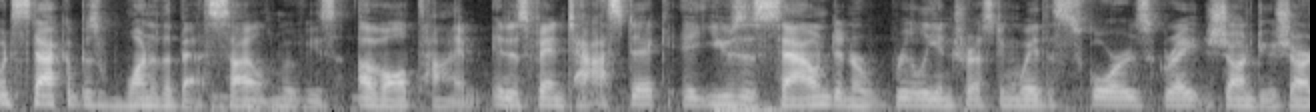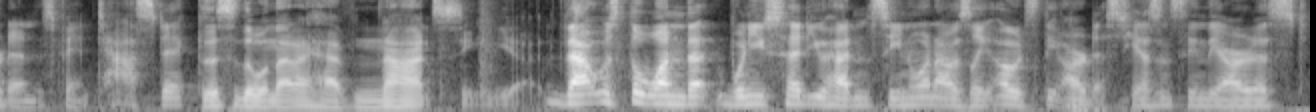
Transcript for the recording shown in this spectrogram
would stack up as one of the best silent movies of all time. It is fantastic. It uses sound in a really interesting way. The score is great. Jean Dujardin is fantastic. This is the one that I have not seen yet. That was the one that when you said you hadn't seen one, I was like, oh, it's the artist. He hasn't seen the artist.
